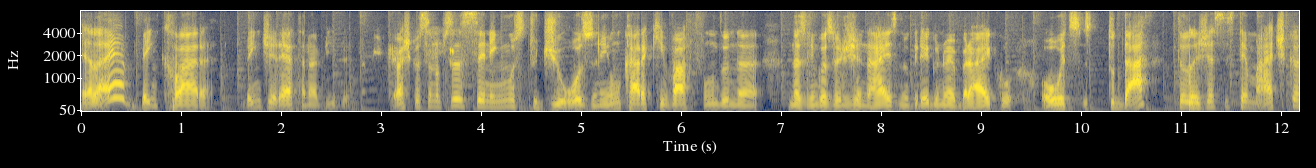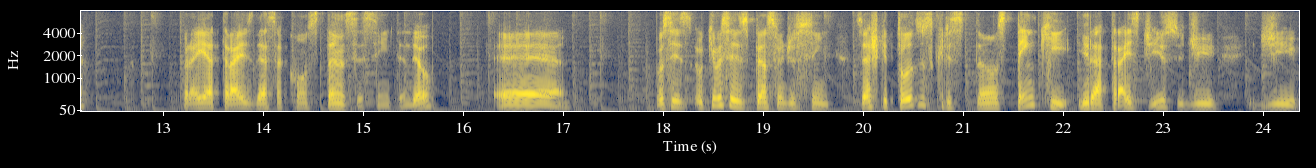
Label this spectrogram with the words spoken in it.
ela é bem clara, bem direta na Bíblia. Eu acho que você não precisa ser nenhum estudioso, nenhum cara que vá a fundo na, nas línguas originais, no grego e no hebraico, ou estudar teologia sistemática para ir atrás dessa constância, assim, entendeu? É... Vocês, o que vocês pensam disso, assim? Você acha que todos os cristãos têm que ir atrás disso, de, de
